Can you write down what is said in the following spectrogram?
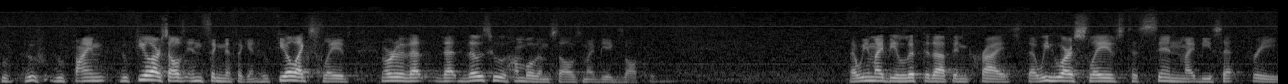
who, who, who, find, who feel ourselves insignificant, who feel like slaves, in order that, that those who humble themselves might be exalted. That we might be lifted up in Christ, that we who are slaves to sin might be set free.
